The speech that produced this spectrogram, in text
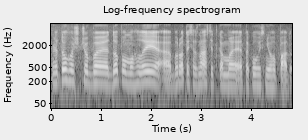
для того, щоб е, допомогли е, боротися з наслідками такого снігопаду.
